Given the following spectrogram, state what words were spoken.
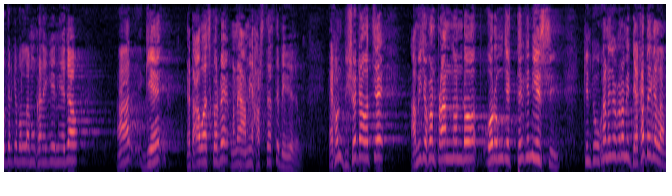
ওদেরকে বললাম, ওখানে গিয়ে নিয়ে যাও। আর গিয়ে একটা আওয়াজ করবে মানে আমি হাসতে হাসতে বেরিয়ে যাব। এখন বিষয়টা হচ্ছে, আমি যখন প্রাণদণ্ড ঔরঙ্গজেব থেকে নিয়ে এসেছি, কিন্তু ওখানে যখন আমি দেখাতে গেলাম,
